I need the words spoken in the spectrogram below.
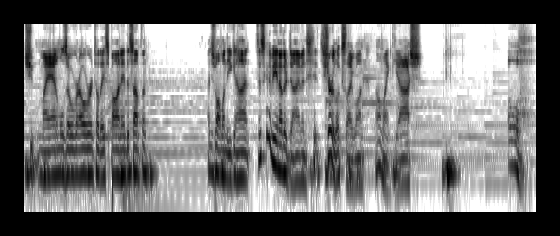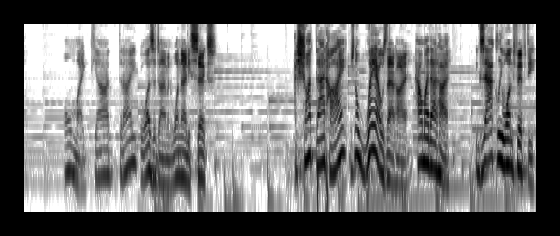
shooting my animals over and over until they spawn into something. I just want one that you can hunt. Is this going to be another diamond? It sure looks like one. Oh my gosh. Oh. Oh my god. Did I? It was a diamond. 196. I shot that high? There's no way I was that high. How am I that high? Exactly 150.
